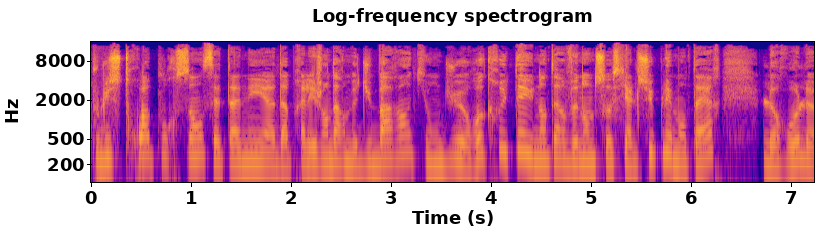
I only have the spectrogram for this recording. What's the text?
Plus 3% cette année euh, d'après les gendarmes du Barin qui ont dû recruter une intervenante sociale supplémentaire. Le rôle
